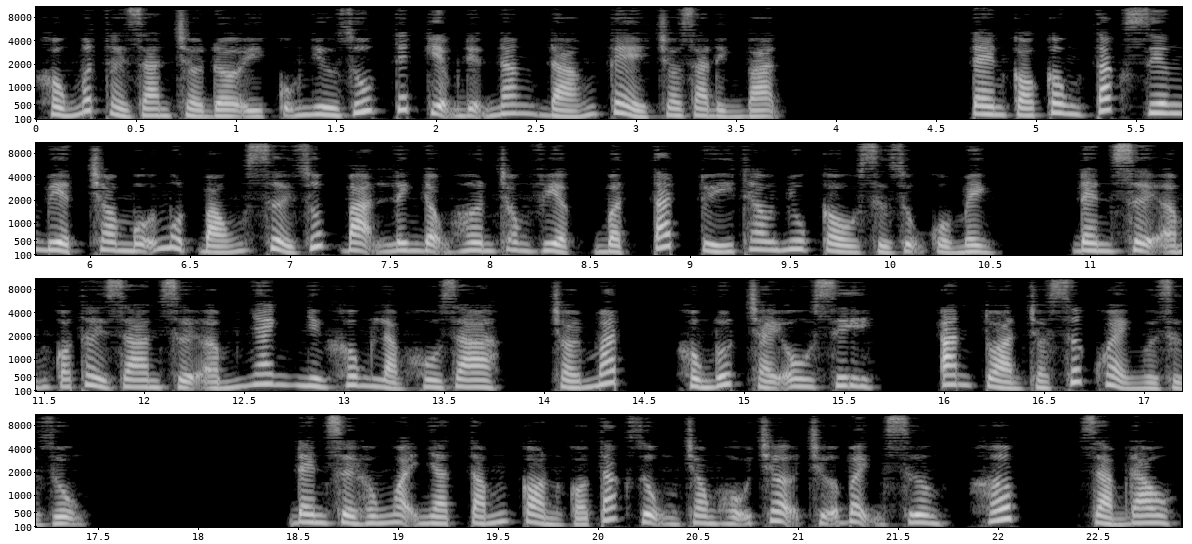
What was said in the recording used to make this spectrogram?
không mất thời gian chờ đợi cũng như giúp tiết kiệm điện năng đáng kể cho gia đình bạn. Đèn có công tắc riêng biệt cho mỗi một bóng sưởi giúp bạn linh động hơn trong việc bật tắt tùy theo nhu cầu sử dụng của mình. Đèn sưởi ấm có thời gian sưởi ấm nhanh nhưng không làm khô da, chói mắt, không đốt cháy oxy, an toàn cho sức khỏe người sử dụng. Đèn sưởi hồng ngoại nhà tắm còn có tác dụng trong hỗ trợ chữa bệnh xương, khớp, giảm đau,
